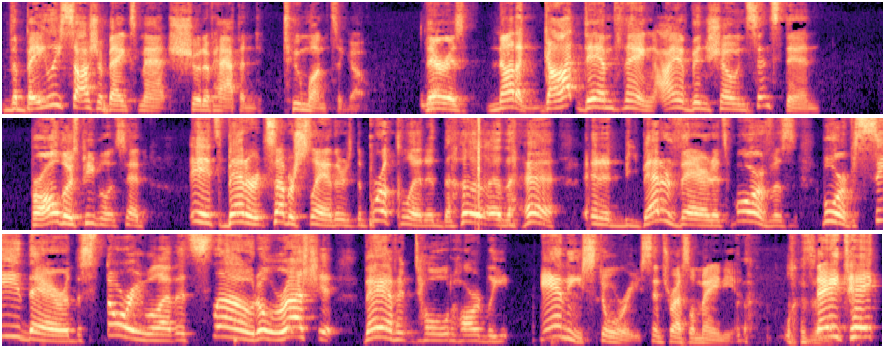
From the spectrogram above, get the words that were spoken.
the Bayley Sasha Banks match should have happened two months ago. There is not a goddamn thing I have been shown since then for all those people that said it's better at SummerSlam. There's the Brooklyn and the huh, and the huh, and it'd be better there, and it's more of a more of a scene there, and the story will have it's slow, don't rush it. They haven't told hardly any story since WrestleMania. Listen, They take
